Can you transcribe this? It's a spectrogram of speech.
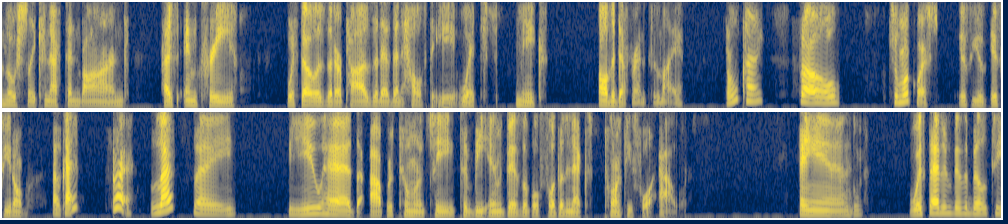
emotionally connect and bond has increased with those that are positive and healthy, which makes all the difference in life. Okay. So two more questions if you if you don't mind. Okay. Sure. Let's say you had the opportunity to be invisible for the next 24 hours. And with that invisibility,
